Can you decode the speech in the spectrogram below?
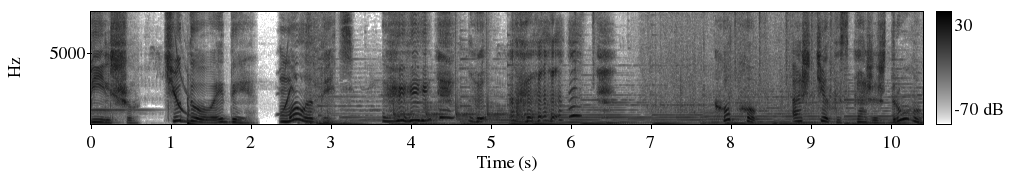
Більшу. Чудова ідея. Молодець. Хоп-хоп. А що ти скажеш другу,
